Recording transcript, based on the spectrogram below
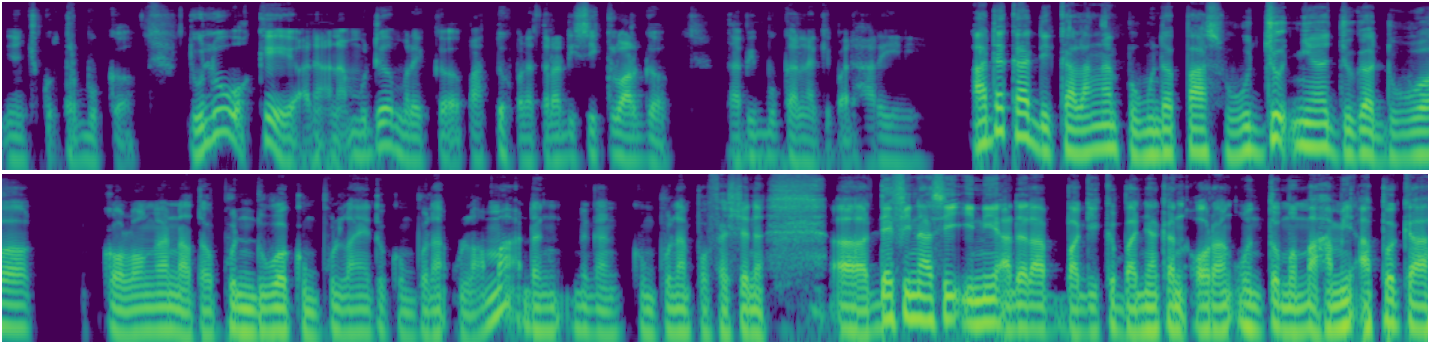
yang cukup terbuka. Dulu okey anak-anak muda mereka patuh pada tradisi keluarga tapi bukan lagi pada hari ini. Adakah di kalangan pemuda PAS wujudnya juga dua golongan ataupun dua kumpulan itu kumpulan ulama dan dengan kumpulan profesional. Uh, definisi ini adalah bagi kebanyakan orang untuk memahami apakah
